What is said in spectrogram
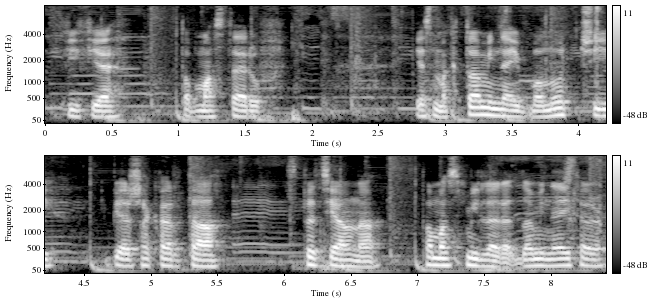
w FIFA top masterów jest McTominay, Bonucci i pierwsza karta specjalna Thomas Miller Dominator.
